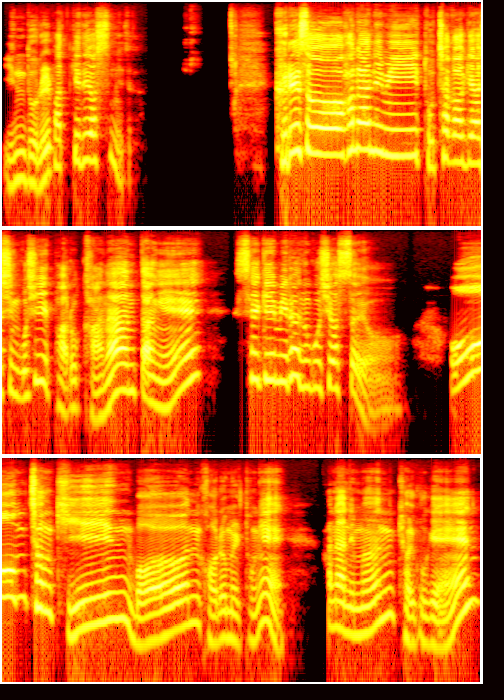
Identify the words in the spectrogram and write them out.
인도를 받게 되었습니다. 그래서 하나님이 도착하게 하신 곳이 바로 가나안 땅의 세겜이라는 곳이었어요. 엄청 긴 먼 걸음을 통해 하나님은 결국엔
